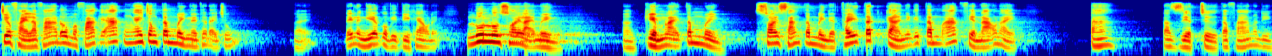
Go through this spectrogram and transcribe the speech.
chưa phải là phá đâu mà phá cái ác ngay trong tâm mình này, thưa đại chúng đấy. Đấy là nghĩa của vị tỳ kheo đấy. Luôn luôn soi lại mình à, kiểm lại tâm mình soi sáng tâm mình để thấy tất cả những cái tâm ác phiền não này. Ta ta diệt trừ ta phá nó đi.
